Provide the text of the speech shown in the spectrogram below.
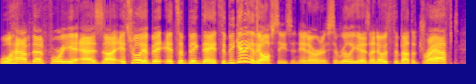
We'll have that for you as uh, it's really a big, it's a big day. It's the beginning of the offseason in earnest. It really is. I know it's about the draft –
